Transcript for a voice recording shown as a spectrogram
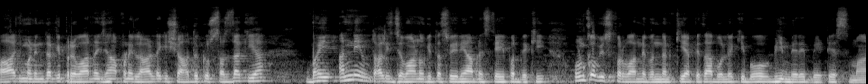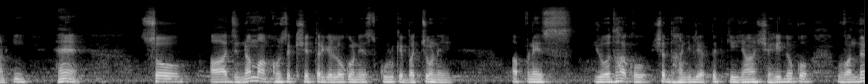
आज मनिंदर के परिवार ने जहाँ अपने लाडले की शहादत को सजदा किया, वहीं अन्य उनतालीस जवानों की तस्वीरें आपने स्टेज पर देखी, उनको भी उस परिवार ने वंदन किया। पिता बोले कि वो भी मेरे बेटे समान ही हैं। सो, आज नम आँखों से क्षेत्र के लोगों ने, स्कूल के बच्चों ने अपने योद्धा को श्रद्धांजलि अर्पित की यहाँ शहीदों को वंदन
